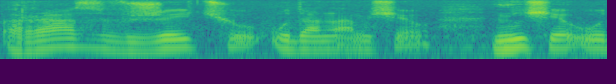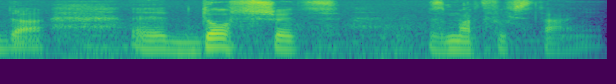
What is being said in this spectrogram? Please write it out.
raz w życiu uda nam się, mi się uda dostrzec zmartwychwstanie.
